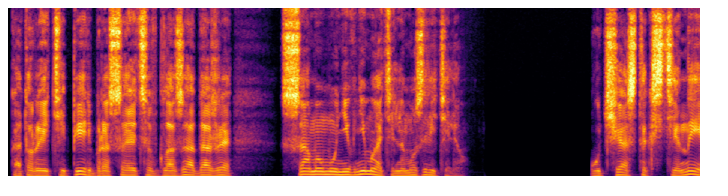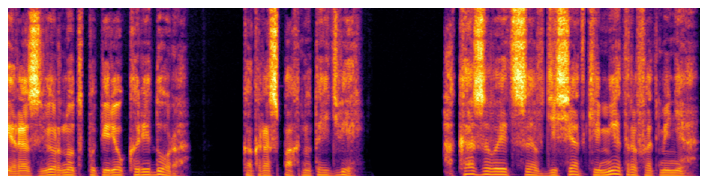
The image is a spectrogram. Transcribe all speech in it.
которая теперь бросается в глаза даже самому невнимательному зрителю. Участок стены развернут поперек коридора, как распахнутая дверь. Оказывается, в десятке метров от меня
